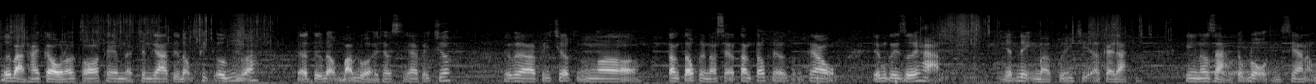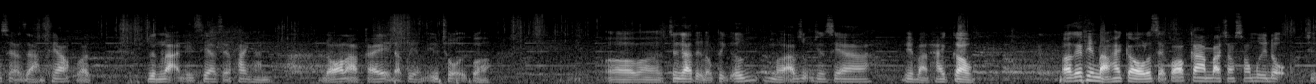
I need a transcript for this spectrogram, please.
với bản hai cầu nó có thêm là chân ga tự động thích ứng nữa. Sẽ tự động bám đuổi theo xe phía trước. Nếu mà phía trước uh, tăng tốc thì nó sẽ tăng tốc theo, theo đến một cái giới hạn nhất định mà quý anh chị đã cài đặt. Khi nó giảm tốc độ thì xe nó cũng sẽ giảm theo và dừng lại thì xe sẽ phanh hẳn đó là cái đặc điểm ưu trội của ờ, uh, chân ga tự động thích ứng mà áp dụng trên xe phiên bản hai cầu. Và cái phiên bản hai cầu nó sẽ có cam 360 độ chứ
